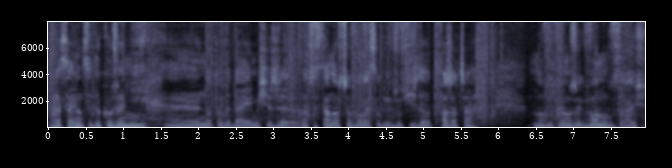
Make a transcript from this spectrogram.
wracający do korzeni, e, no to wydaje mi się, że znaczy stanowczo wolę sobie wrzucić do odtwarzacza nowy krążek Vonus Reich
